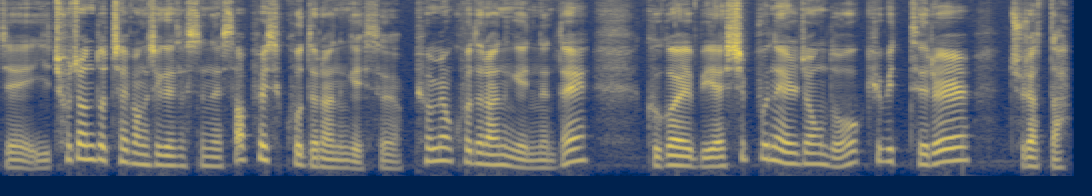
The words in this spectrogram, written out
이제 이 초전도체 방식에서 쓰는 서페이스 코드라는 게 있어요. 표면 코드라는 게 있는데 그거에 비해 10분의 1 정도 큐비트를 줄였다.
